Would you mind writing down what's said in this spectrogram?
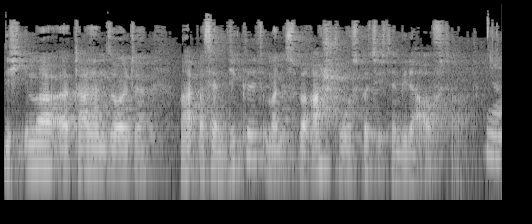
nicht immer äh, klar sein sollte, man hat was entwickelt und man ist überrascht, wo es plötzlich dann wieder auftaucht. Ja,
